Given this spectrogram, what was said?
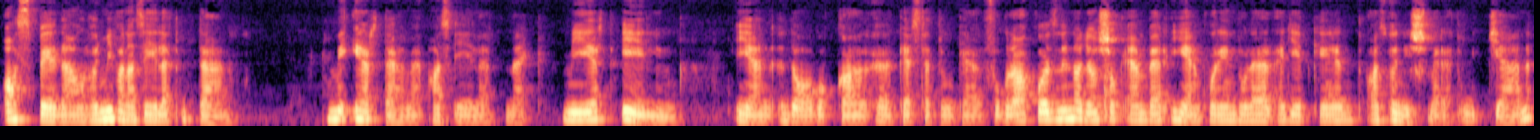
az például, hogy mi van az élet után. Mi értelme az életnek miért élünk. Ilyen dolgokkal kezdhetünk el foglalkozni. Nagyon sok ember ilyenkor indul el egyébként az önismeret útján,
